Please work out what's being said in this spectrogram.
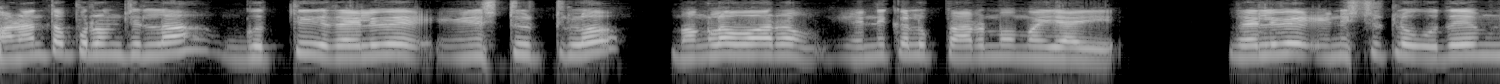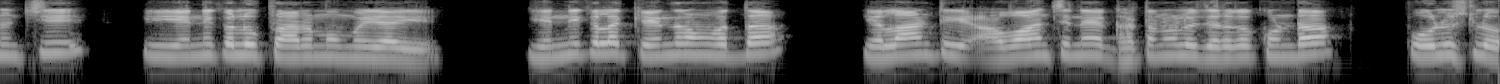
అనంతపురం జిల్లా గుత్తి రైల్వే ఇన్స్టిట్యూట్లో మంగళవారం ఎన్నికలు ప్రారంభమయ్యాయి. రైల్వే ఇన్స్టిట్యూట్లో ఉదయం నుంచి ఈ ఎన్నికలు ప్రారంభమయ్యాయి. ఎన్నికల కేంద్రం వద్ద ఎలాంటి అవాంఛనీయ ఘటనలు జరగకుండా పోలీసులు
